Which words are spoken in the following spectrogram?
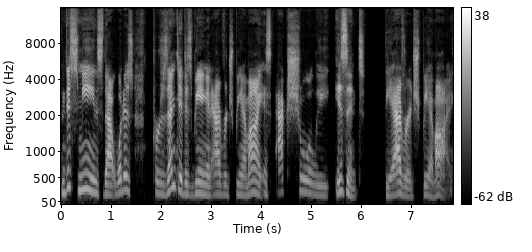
And this means that what is presented as being an average BMI is actually isn't the average BMI.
